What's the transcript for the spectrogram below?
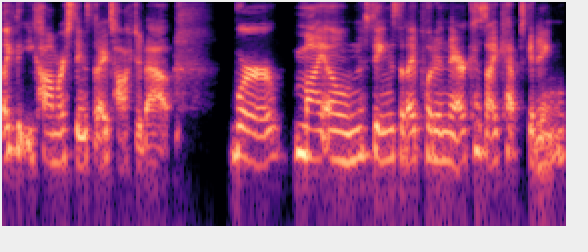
like the e-commerce things that I talked about were my own things that I put in there because I kept getting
